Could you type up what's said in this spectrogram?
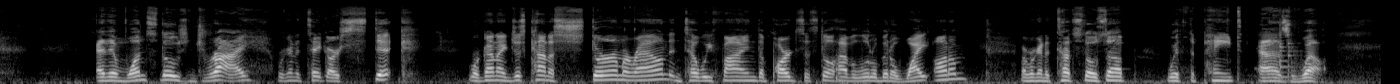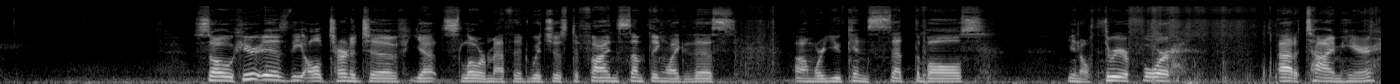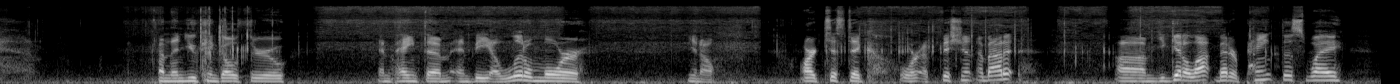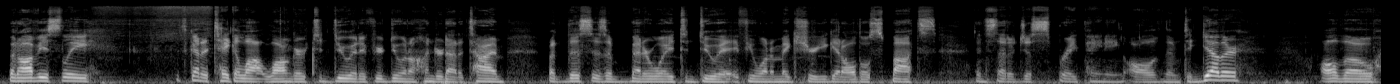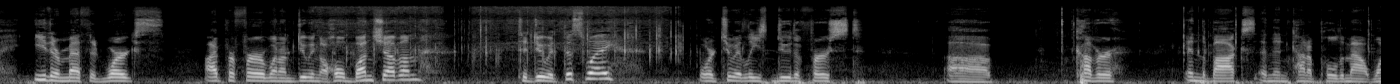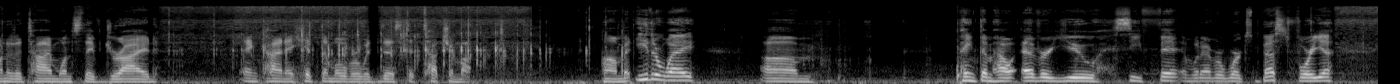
And then once those dry, we're going to take our stick. We're going to just kind of stir them around until we find the parts that still have a little bit of white on them. And we're going to touch those up with the paint as well. So here is the alternative yet slower method, which is to find something like this um, where you can set the balls, you know, three or four at a time here. And then you can go through and paint them and be a little more, you know, artistic or efficient about it. Um, you get a lot better paint this way but obviously, it's going to take a lot longer to do it if you're doing 100 at a time. But this is a better way to do it if you want to make sure you get all those spots instead of just spray painting all of them together. Although either method works, I prefer when I'm doing a whole bunch of them to do it this way or to at least do the first uh, cover in the box and then kind of pull them out one at a time once they've dried and kind of hit them over with this to touch them up. Um, but either way, Um, paint them however you see fit and whatever works best for you.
